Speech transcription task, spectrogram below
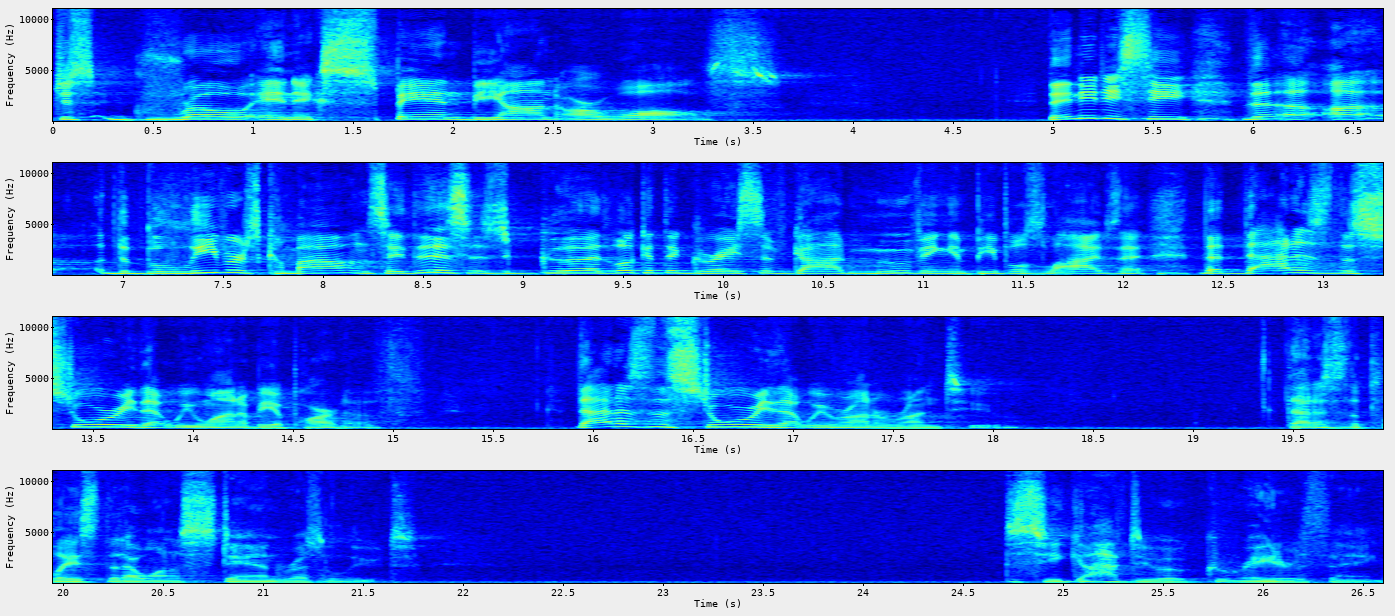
just grow and expand beyond our walls. They need to see the, uh, uh, the believers come out and say, This is good. Look at the grace of God moving in people's lives. That, that that is the story that we want to be a part of. That is the story that we want to run to. That is the place that I want to stand resolute to see God do a greater thing,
